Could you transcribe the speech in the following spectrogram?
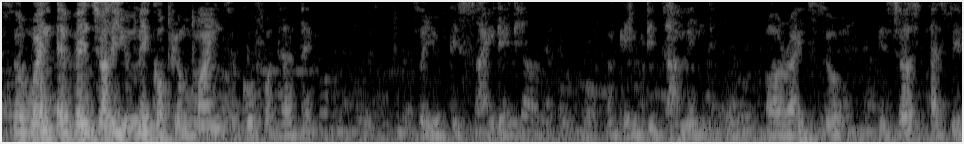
so when eventually you make up your mind to go for that thing, so you've decided, okay, you've determined, all right, so it's just as if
